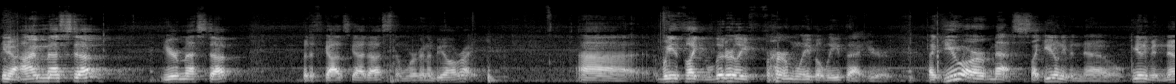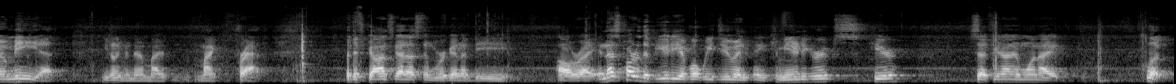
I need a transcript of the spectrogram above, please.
you know, I'm messed up, you're messed up, but if God's got us, then we're going to be all right. Uh, we like literally firmly believe that here. Like you are a mess. Like you don't even know. You don't even know me yet. You don't even know my my crap. But if God's got us, then we're going to be all right. And that's part of the beauty of what we do in, in community groups here. So if you're not in one, I look.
